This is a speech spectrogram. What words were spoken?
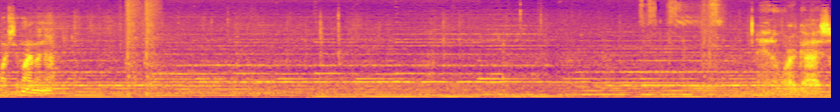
Watch the lineman now. Yeah, don't worry, guys.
